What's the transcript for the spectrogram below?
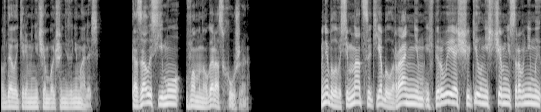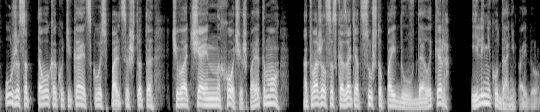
в Делакере мы ничем больше не занимались, казалось ему во много раз хуже. Мне было восемнадцать, я был ранним и впервые ощутил ни с чем не сравнимый ужас от того, как утекает сквозь пальцы что-то чего отчаянно хочешь, поэтому отважился сказать отцу, что пойду в Делакер или никуда не пойду.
